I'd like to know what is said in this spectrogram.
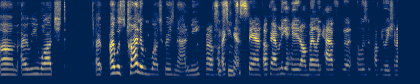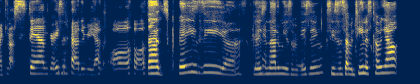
Um, I rewatched. I I was trying to rewatch Grey's Anatomy. Oh, I can't stand. Okay, I'm gonna get hated on by like half the Elizabeth population. I cannot stand Grey's Anatomy at all. That's crazy. Grey's Anatomy is amazing. Season seventeen is coming out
